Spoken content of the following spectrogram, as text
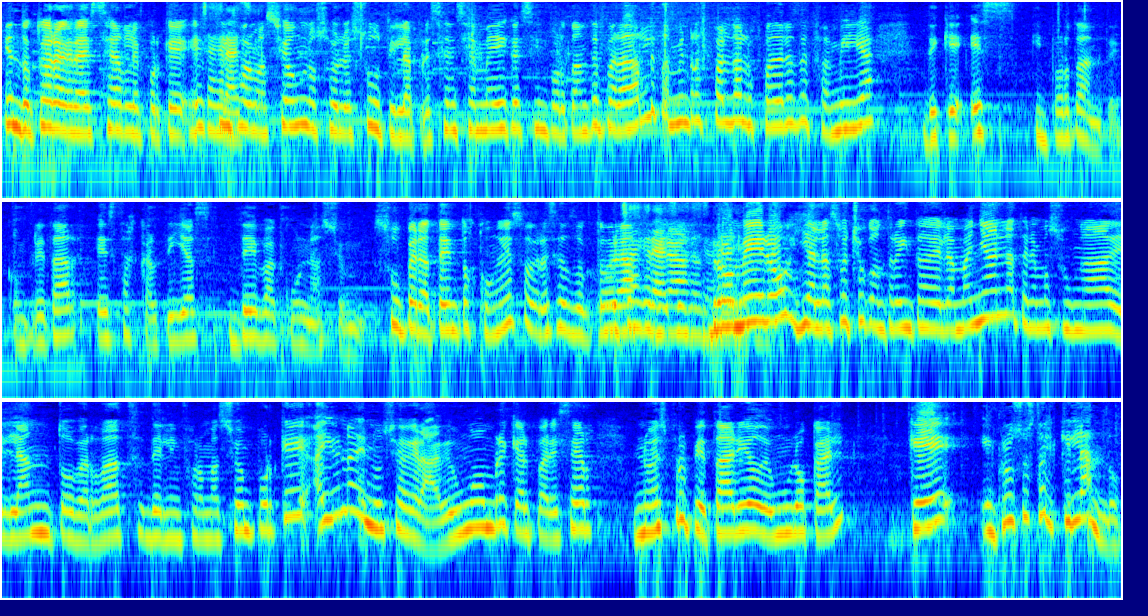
Bien, doctora, agradecerle porque Muchas esta gracias. información no solo es útil, la presencia médica es importante para darle también respaldo a los padres de familia de que es importante completar estas cartillas de vacunación. Súper atentos con eso, gracias doctora. Muchas gracias. Gracias. Romero, y a las 8.30 de la mañana tenemos un adelanto, ¿verdad?, de la información, porque hay una denuncia grave, un hombre que al parecer no es propietario de un local que incluso está alquilando.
